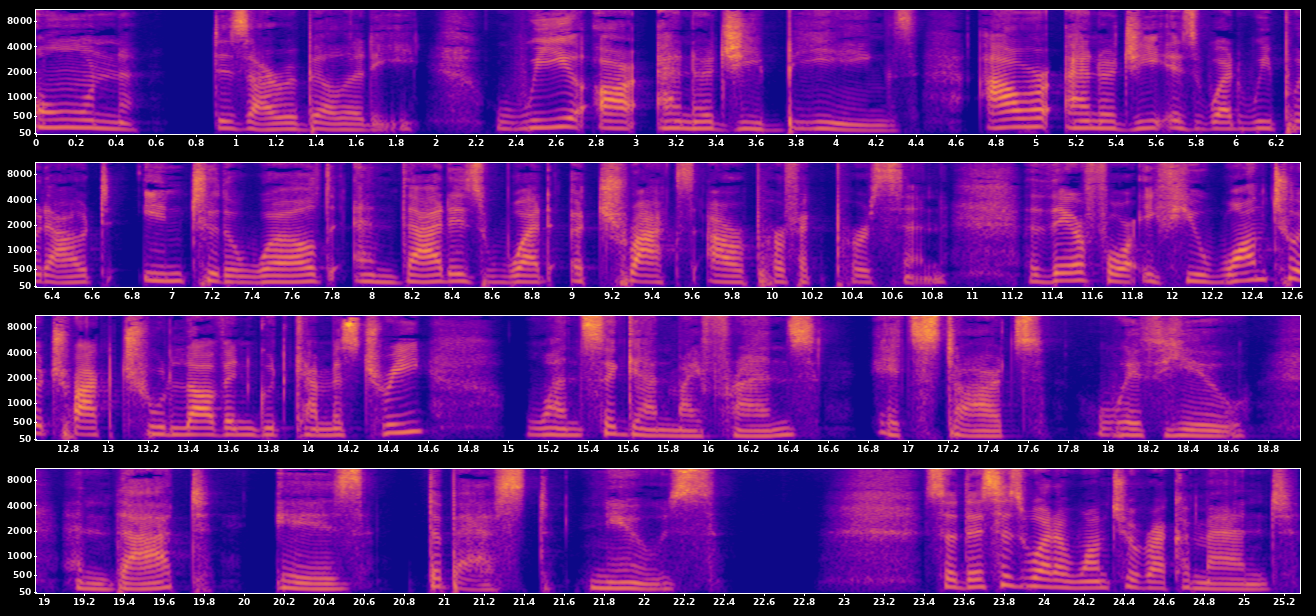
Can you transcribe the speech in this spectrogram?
own desirability. We are energy beings. Our energy is what we put out into the world, and that is what attracts our perfect person. Therefore, if you want to attract true love and good chemistry, once again, my friends, it starts with you. And that is the best news. So, this is what I want to recommend.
